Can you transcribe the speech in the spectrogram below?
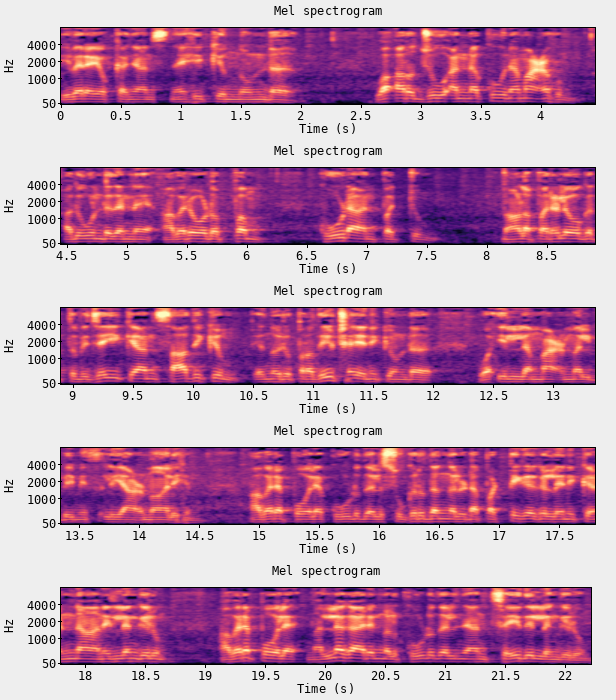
ഇവരെയൊക്കെ ഞാൻ സ്നേഹിക്കുന്നുണ്ട്. വ അർജു അന്നക്കൂനമാഹും അതുകൊണ്ട് തന്നെ അവരോടൊപ്പം കൂടാൻ പറ്റും. നാളെ പരലോകത്ത് വിജയിക്കാൻ സാധിക്കും എന്നൊരു പ്രതീക്ഷ എനിക്കുണ്ട്. വ ഇല്ല മഅമൽ ബിമിസ്ലി അഴ്മാലിഹിം അവരെപ്പോലെ കൂടുതൽ സുഹൃതങ്ങളുടെ പട്ടികകൾ എനിക്ക് എണ്ണാനില്ലെങ്കിലും അവരെപ്പോലെ നല്ല കാര്യങ്ങൾ കൂടുതൽ ഞാൻ ചെയ്തില്ലെങ്കിലും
